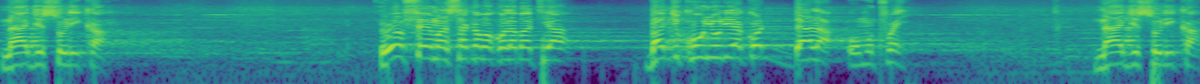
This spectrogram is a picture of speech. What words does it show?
nagisulika. Ewaffe emasaka bakola batya? Bagikunyulyako ddala omutwe nagisulika.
